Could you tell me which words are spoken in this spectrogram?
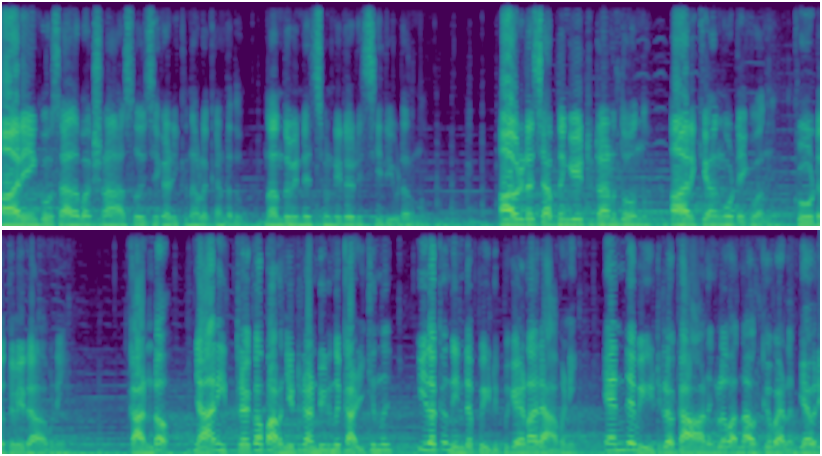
ആരെയും കൂസാതെ ഭക്ഷണം ആസ്വദിച്ച് കഴിക്കുന്നവളെ കണ്ടതും നന്ദുവിന്റെ ചുണ്ടിലൊരു ചിരി വിടർന്നു അവരുടെ ശബ്ദം കേട്ടിട്ടാണ് തോന്നുന്നു ആരൊക്കെയോ അങ്ങോട്ടേക്ക് വന്നു. കൂട്ടത്തിൽ രാവണി. കണ്ടോ? ഞാൻ ഇത്രയൊക്കെ പറഞ്ഞിട്ട് രണ്ടിരുന്ന് കഴിക്കുന്നു. ഇതൊക്കെ നിന്റെ പിടിപ്പ് കേടാ രാവണി. എന്റെ വീട്ടിലൊക്കെ ആണുങ്ങൾ വന്ന് അവർക്ക് വിളമ്പി അവർ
